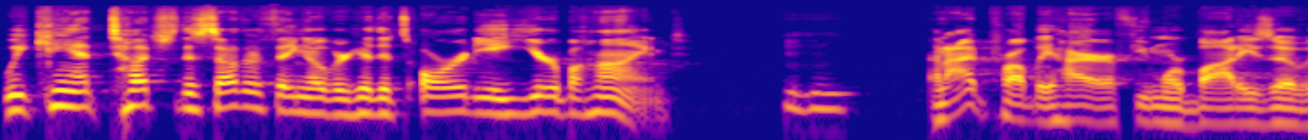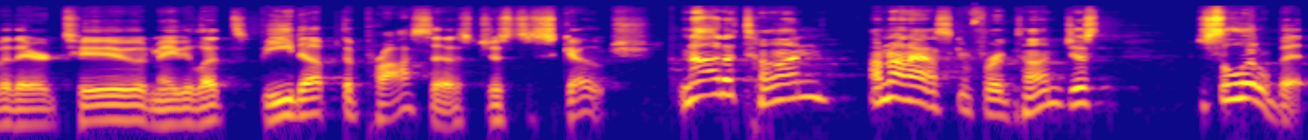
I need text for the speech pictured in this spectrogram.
we can't touch this other thing over here that's already a year behind. Mm-hmm. And I'd probably hire a few more bodies over there too, and maybe let's speed up the process just a scotch. Not a ton. I'm not asking for a ton, just just a little bit.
